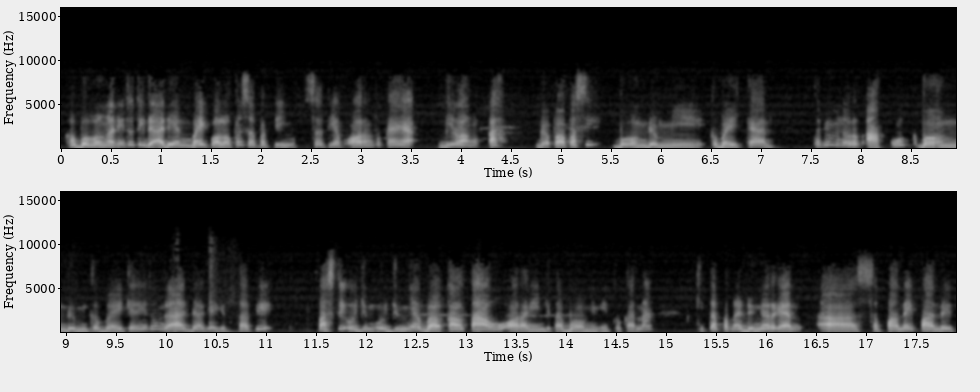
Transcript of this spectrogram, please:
kebohongan itu tidak ada yang baik. Walaupun seperti setiap orang tuh kayak bilang, ah nggak apa-apa sih bohong demi kebaikan. Tapi menurut aku, bohong demi kebaikan itu nggak ada kayak gitu. Tapi pasti ujung-ujungnya bakal tahu orang yang kita bohongin itu. Karena kita pernah dengar kan uh, sepandai-pandai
